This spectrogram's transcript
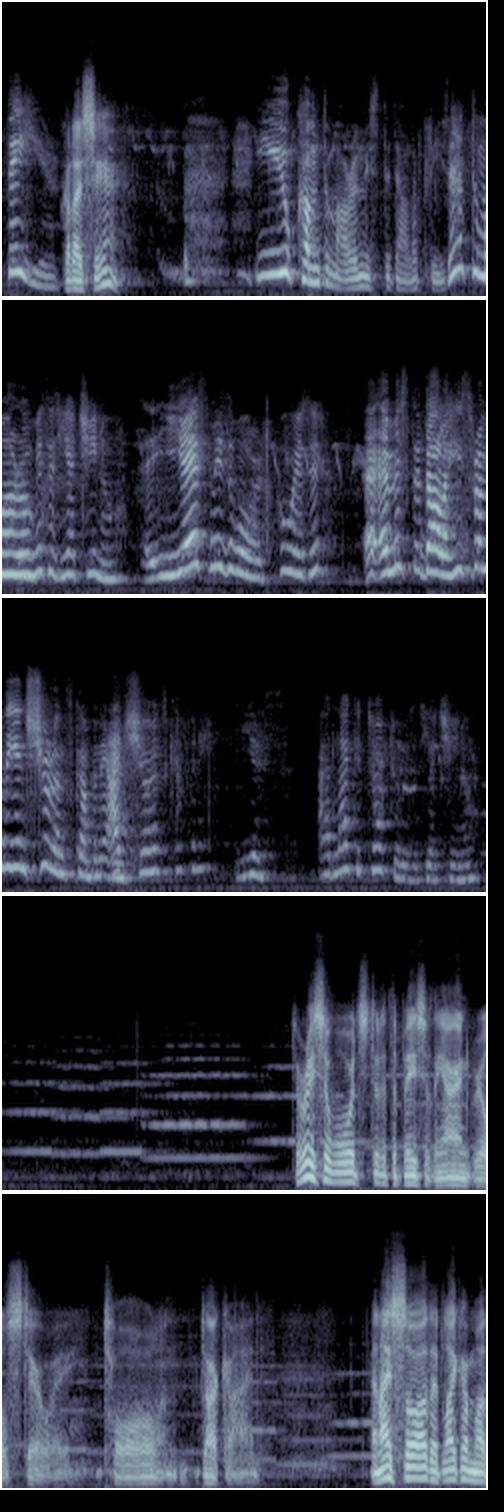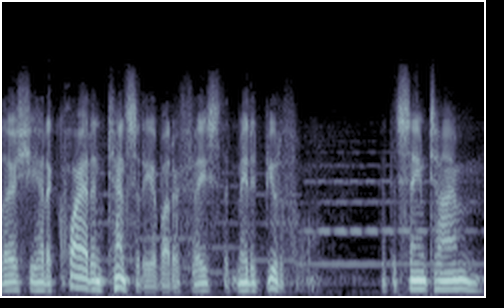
stay here. Could I see her? You come tomorrow, Mr. Dollar, please. Huh? Tomorrow. Mrs. Giacchino. Uh, yes, Miss Ward. Who is it? Uh, uh, Mr. Dollar, he's from the insurance company. I... Insurance company? Yes. I'd like to talk to Mrs. Giacchino. Teresa Ward stood at the base of the iron grill stairway, tall and dark eyed. And I saw that, like her mother, she had a quiet intensity about her face that made it beautiful, at the same time,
